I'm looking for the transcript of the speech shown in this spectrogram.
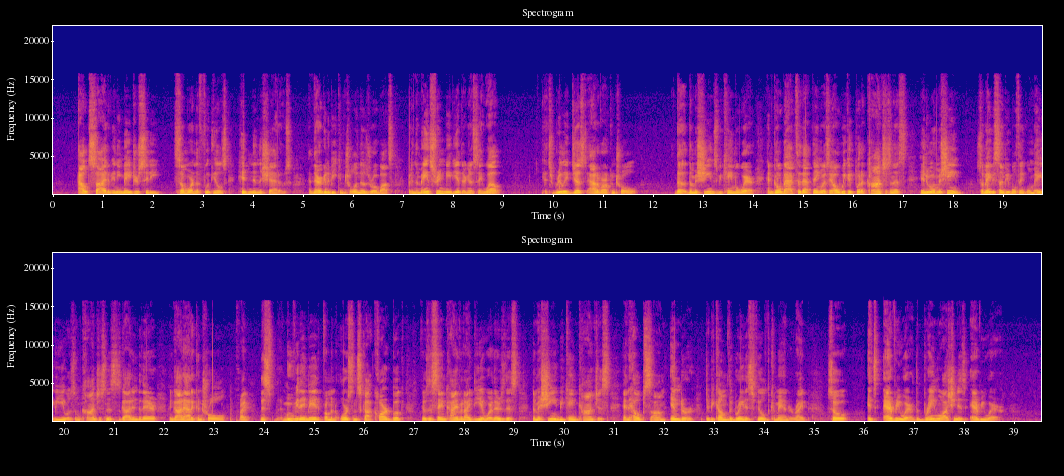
outside of any major city, somewhere in the foothills, hidden in the shadows. And they're going to be controlling those robots. But in the mainstream media, they're going to say, well, it's really just out of our control. The, the machines became aware. And go back to that thing where they say, oh, we could put a consciousness into a machine. So maybe some people think, well, maybe it was some consciousness got into there and got out of control, right? This movie they made from an Orson Scott Card book, it was the same kind of an idea where there's this, the machine became conscious and helps um, Ender to become the greatest field commander, right? So it's everywhere. The brainwashing is everywhere.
